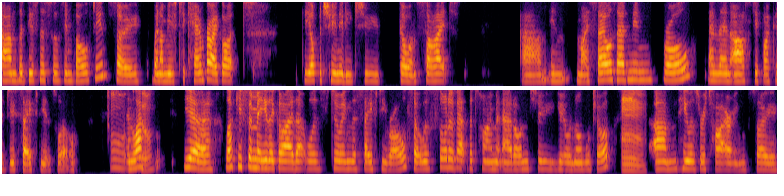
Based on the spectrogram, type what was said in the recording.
um, the business was involved in so when i moved to canberra i got the opportunity to go on site um, in my sales admin role and then asked if i could do safety as well oh, and like, cool. Yeah, lucky for me, the guy that was doing the safety role, so it was sort of at the time an add-on to your normal job. Mm. Um, he was retiring, so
